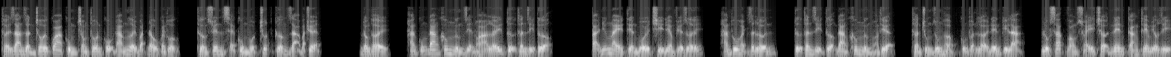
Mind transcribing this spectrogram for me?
thời gian dần trôi qua cùng trong thôn cổ đám người bắt đầu quen thuộc, thường xuyên sẽ cùng một chút cường giả bắt chuyện. Đồng thời, hắn cũng đang không ngừng diễn hóa lấy tự thân dị tượng. Tại những n à y tiền bối chỉ điểm phía dưới, hắn thu hoạch rất lớn, tự thân dị tượng đang không ngừng hoàn thiện thần trùng dung hợp cũng thuận lợi đến kỳ lạ, lục sắc vòng xoáy trở nên càng thêm yêu dị.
